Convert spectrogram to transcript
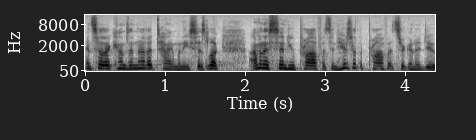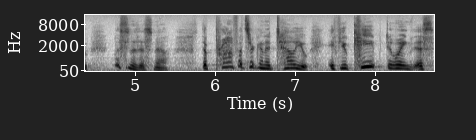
And so there comes another time when he says, Look, I'm going to send you prophets, and here's what the prophets are going to do. Listen to this now. The prophets are going to tell you, if you keep doing this,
